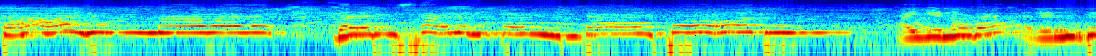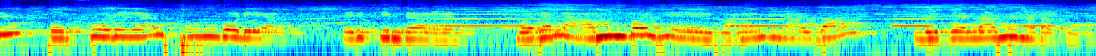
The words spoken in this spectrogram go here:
தாயும் அவளை தரிசனம் கண்டால் போதும். ஐயனோட ரெண்டு பொற்கொடியால் பூங்கொடியால் இருக்கின்றார்கள். முதல்ல அம்பகையை வணங்கினால்தான் உங்களுக்கு எல்லாமே நடக்கும்.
